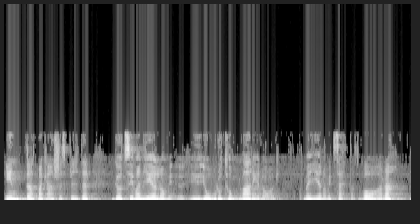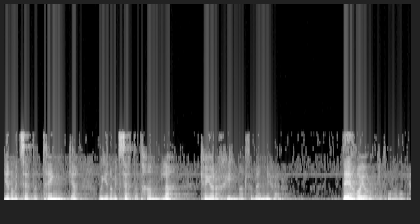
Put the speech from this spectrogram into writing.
Inte att man kanske sprider Guds evangelium i ord och ton varje dag, men genom mitt sätt att vara, genom mitt sätt att tänka och genom mitt sätt att handla kan göra skillnad för människor. Det har jag upplevt många gånger.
